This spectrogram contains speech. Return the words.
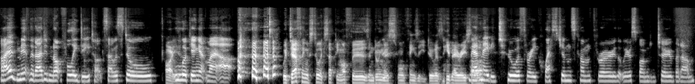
I admit that I did not fully detox. I was still oh yeah looking at my app. we definitely were still accepting offers and doing those small things that you do as an ebay reseller we had maybe two or three questions come through that we responded to, but um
